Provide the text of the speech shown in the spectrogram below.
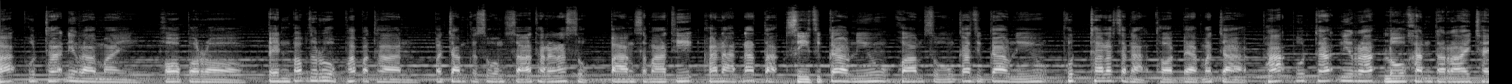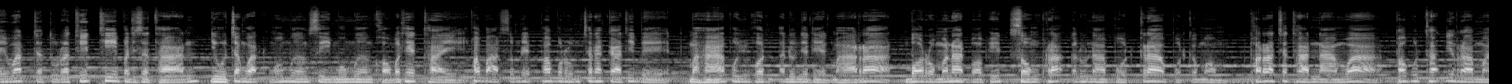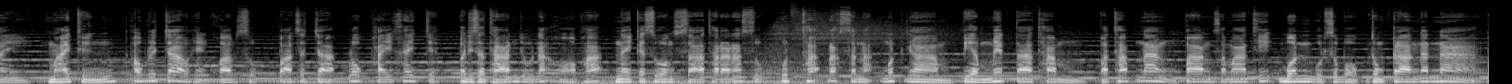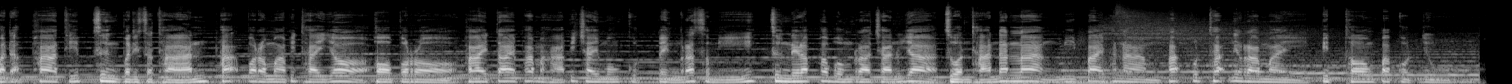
พระพุทธนิรามัย พปร เป็นพระพุทธรูปพระประธาน ประจำกระทรวงสาธารณสุข ปางสมาธิ ขนาดหน้าตัก 49 นิ้ว ความสูง 99 นิ้ว พุทธลักษณะถอดแบบมาจาก พระพุทธนิระโลคันตรายชัยวัดจตุรทิศที่ประดิษฐาน อยู่จังหวัดหัวเมืองสี่มุมเมืองของประเทศไทย พระบาทสมเด็จพระบรมชนากาธิเบศรมหาภูมิพลอดุลยเดชมหาราช บรมนาถบพิตรทรงพระกรุณาโปรดเกล้าโปรดกระหม่อม พระราชทานนามว่าพระพุทธนิรามัย หมายถึงพระพุทธเจ้าแห่งความสุขปราศจากโรคภัยไข้เจ็บประดิษฐานอยู่ณหอพระในกระทรวงสาธารณสุข พุทธลักษณะงดงาม เปี่ยมเมตตาธรรม ประทับนั่ง ปางสมาธิบนบุษบกตรงกลางด้านหน้า ประดับผ้าทิพย์ซึ่งประดิษฐาน พระปรมาภิไธยย่อพอปรภายใต้พระมหาพิชัยมงกุฎเป่งรัศมี ซึ่งได้รับพระบรมราชานุญาต ส่วนฐานด้านล่างมีป้ายพระนาม พระพุทธนิรามัย ปิดทองปรากฏอยู่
